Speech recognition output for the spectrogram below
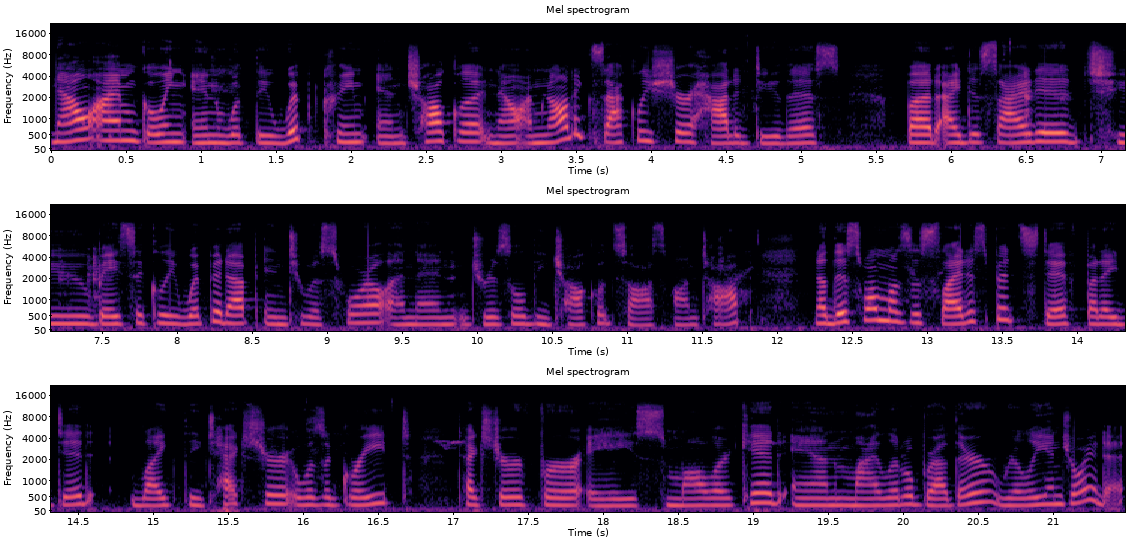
Now I'm going in with the whipped cream and chocolate. Now I'm not exactly sure how to do this, but I decided to basically whip it up into a swirl and then drizzle the chocolate sauce on top. Now this one was the slightest bit stiff, but I did like the texture. It was a great texture for a smaller kid and my little brother really enjoyed it.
